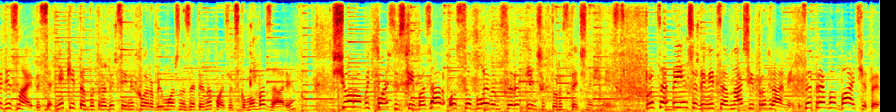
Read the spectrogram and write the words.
Ви дізнаєтеся, які типи традиційних виробів можна знайти на Косівському базарі. Що робить Косівський базар особливим серед інших туристичних місць? Про це та інше дивіться в нашій програмі. Це треба бачити.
